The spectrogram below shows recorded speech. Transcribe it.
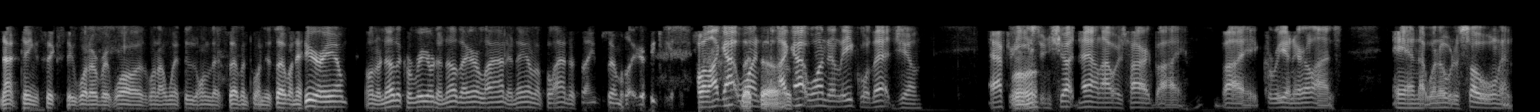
1960, whatever it was, when I went through on that 727. And here I am on another career in another airline, and I'm applying the same simulator. well, I got But, one. uh, I got one that'll equal that, Jim. After Uh-huh. Eastern shut down, I was hired by by Korean Airlines, and I went over to Seoul and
